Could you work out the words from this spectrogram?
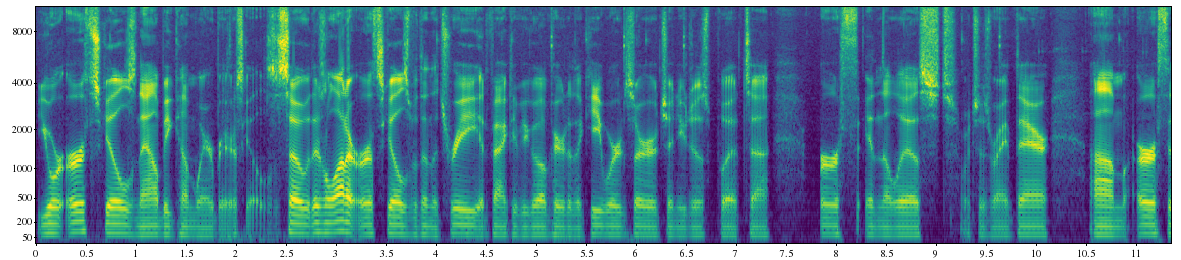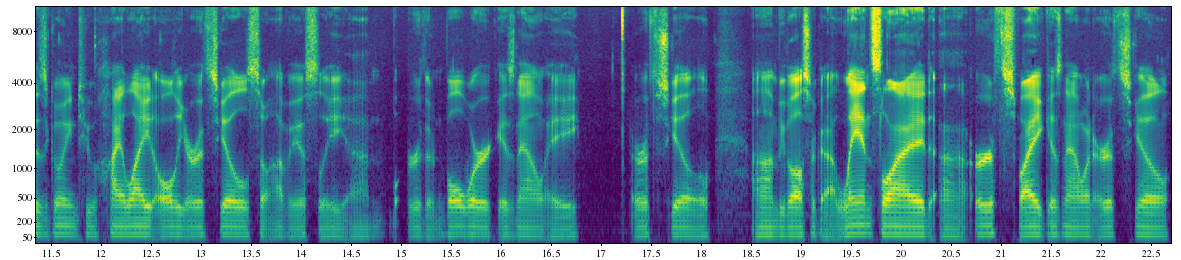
Your earth skills now become werebear skills. So there's a lot of earth skills within the tree. In fact, if you go up here to the keyword search and you just put uh, Earth in the list, which is right there. Um, Earth is going to highlight all the Earth skills, so obviously um, Earthen Bulwark is now a Earth skill. Um, we've also got Landslide, uh, Earth Spike is now an Earth skill.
